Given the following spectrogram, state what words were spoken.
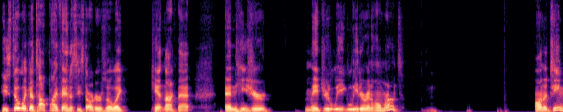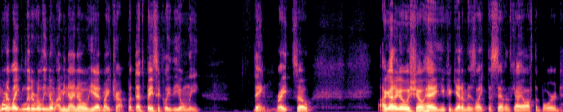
He's still like a top five fantasy starter, so like can't knock that. And he's your major league leader in home runs Mhm. on a team where like literally no I mean I know he had Mike Trout, but that's basically the only thing, right? So I got to go with Shohei. You could get him as like the seventh guy off the board,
